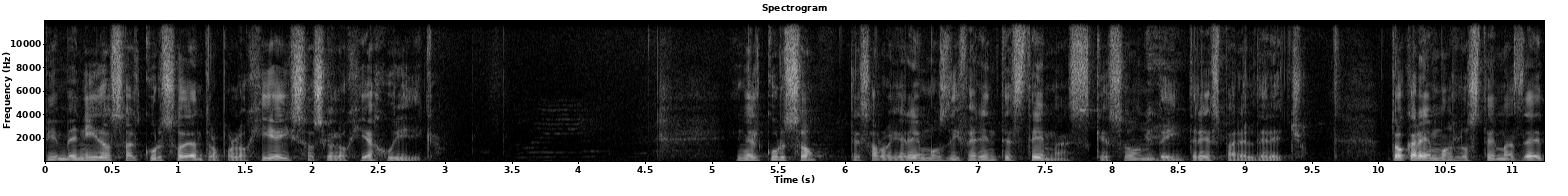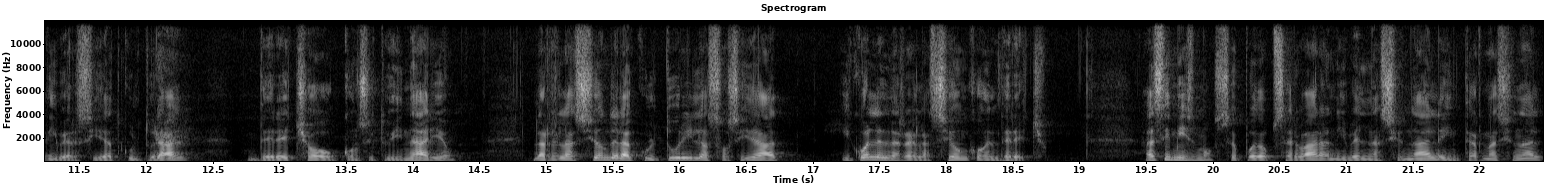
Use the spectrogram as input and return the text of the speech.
Bienvenidos al curso de Antropología y Sociología Jurídica. En el curso desarrollaremos diferentes temas que son de interés para el derecho. Tocaremos los temas de diversidad cultural, derecho constitucionario, la relación de la cultura y la sociedad y cuál es la relación con el derecho. Asimismo, se puede observar a nivel nacional e internacional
